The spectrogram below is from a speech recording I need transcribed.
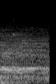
Hey!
